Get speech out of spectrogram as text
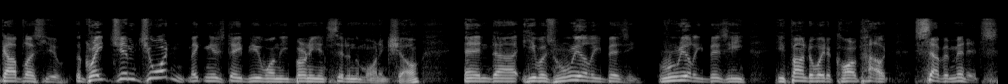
God bless you. The great Jim Jordan making his debut on the Bernie and Sid in the Morning show. And uh, he was really busy, really busy. He found a way to carve out seven minutes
